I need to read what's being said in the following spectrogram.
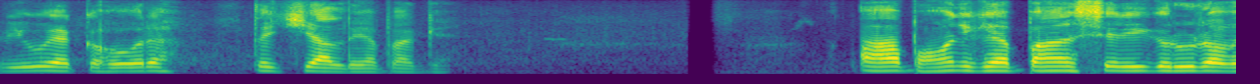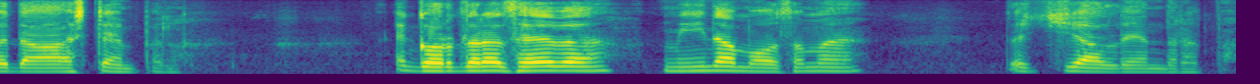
ਵਿਊ ਇੱਕ ਹੋਰ ਆ, ਤੇ ਚੱਲਦੇ ਆਪਾਂ ਅੱਗੇ। ਆ ਪਹੁੰਚ ਗਏ ਆਪਾਂ ਸ੍ਰੀ ਗੁਰੂ ਰਵਿਦਾਸ ਟੈਂਪਲ ਇਹ ਗੁਰਦੁਆਰਾ ਸਾਹਿਬ ਆ ਮੀਂਹ ਦਾ ਮੌਸਮ ਹੈ ਤੇ ਚੱਲਦੇ ਅੰਦਰ ਆਪਾਂ।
